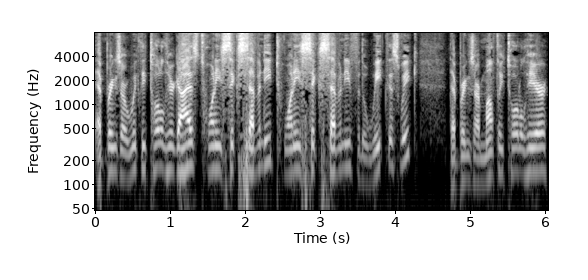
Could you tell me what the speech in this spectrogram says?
that brings our weekly total here, guys, 2670, 2670 for the week this week. That brings our monthly total here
